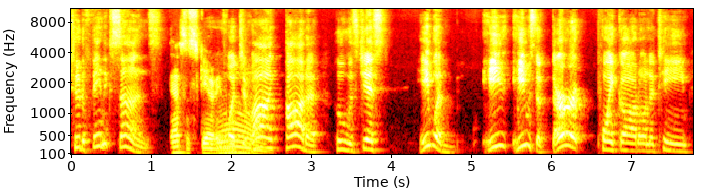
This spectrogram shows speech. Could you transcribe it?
to the Phoenix Suns. That's a scary one for one. Jevon Carter, who was just he was he he was the third point guard on the team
